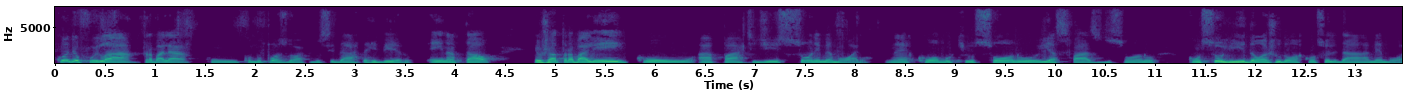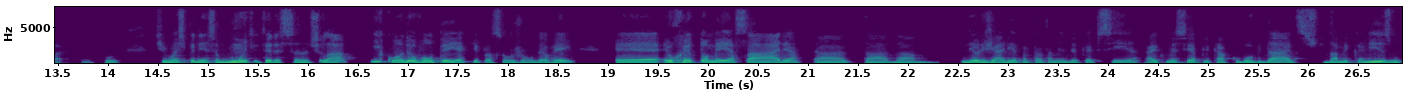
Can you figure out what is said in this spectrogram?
Quando eu fui lá trabalhar com, como pós-doc do Siddhartha Ribeiro em Natal, eu já trabalhei com a parte de sono e memória, né? Como que o sono e as fases do sono consolidam, ajudam a consolidar a memória. tive uma experiência muito interessante lá. E quando eu voltei aqui para São João del Rei, é, eu retomei essa área a, da, da para tratamento de epilepsia. Aí comecei a aplicar comorbidades, estudar mecanismo,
